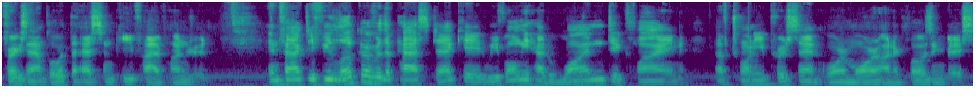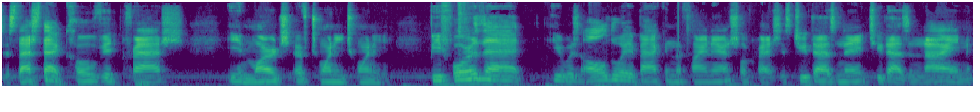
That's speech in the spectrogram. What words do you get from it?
for example with the s&p 500 in fact, if you look over the past decade, we've only had one decline of 20% or more on a closing basis. That's that COVID crash in March of 2020. Before that, it was all the way back in the financial crisis, 2008, 2009,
